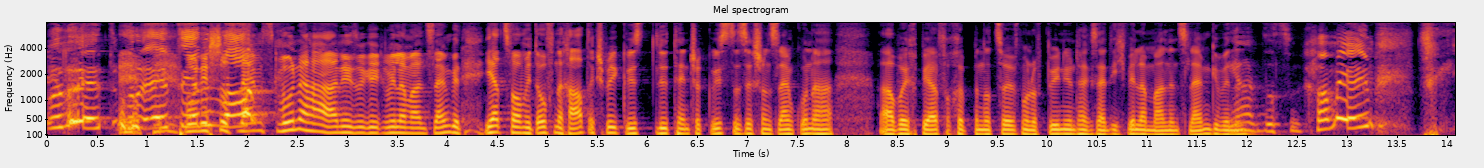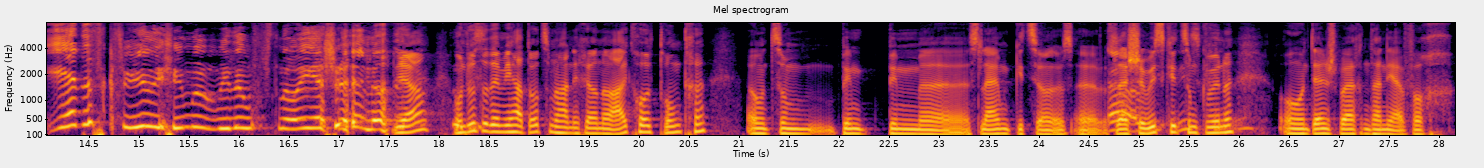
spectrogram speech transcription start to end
Und Als ich schon Slams gewonnen habe, ich gesagt, ich will einmal einen Slam gewinnen. Ich habe zwar mit offenen Karten gespielt, gewusst, die Leute haben schon gewusst, dass ich schon einen Slam gewonnen habe, aber ich bin einfach etwa noch zwölfmal auf die Bühne und habe gesagt, ich will einmal einen Slam gewinnen. Ja, das kann man ja immer. Jedes Gefühl ist immer wieder aufs Neue schön, oder? Ja, und außerdem, ich habe trotzdem habe ich ja noch Alkohol getrunken und zum, beim, beim äh, Slam gibt es ja äh, Flasche Ja, Whisky zum Whisky. Gewinnen und dementsprechend habe ich einfach,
